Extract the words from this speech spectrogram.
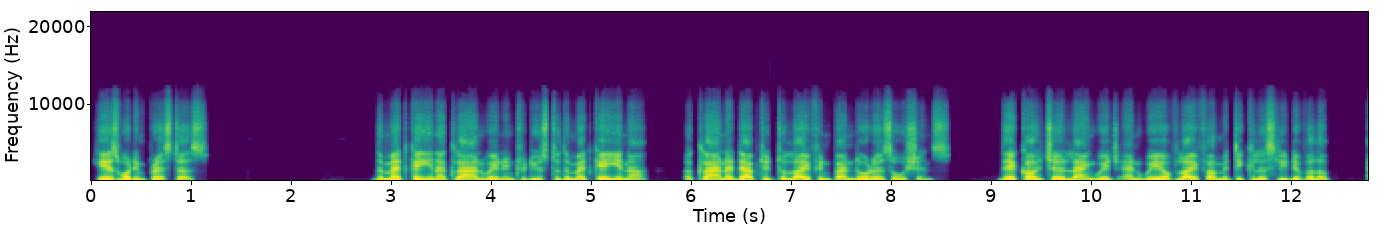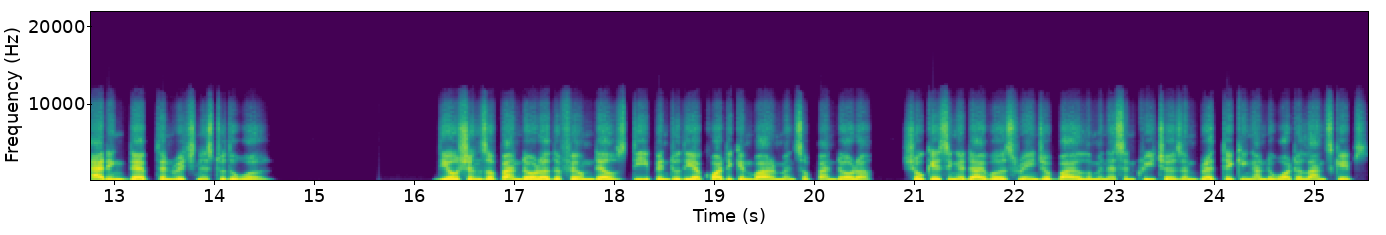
Here's what impressed us. The Metkayina clan were introduced to the Metkayina, a clan adapted to life in Pandora's oceans. Their culture, language, and way of life are meticulously developed, adding depth and richness to the world. The Oceans of Pandora, the film delves deep into the aquatic environments of Pandora, showcasing a diverse range of bioluminescent creatures and breathtaking underwater landscapes.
